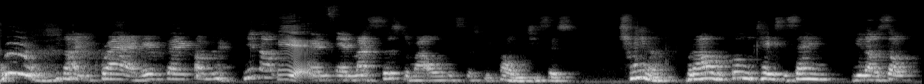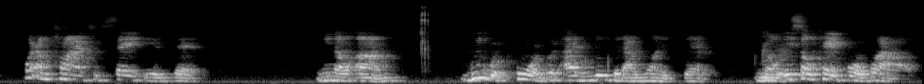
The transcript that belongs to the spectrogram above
woo, you know how you cry and everything coming, you know? Yes. And, and my sister, my oldest sister, told me, she says, Trina, but all the food tastes the same, you know. So what I'm trying to say is that, you know, um, we were poor, but I knew that I wanted better. You know, it's okay for a while,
